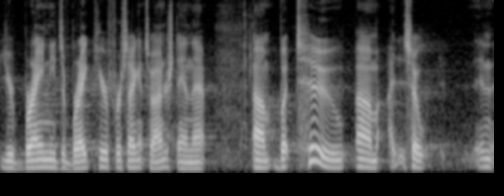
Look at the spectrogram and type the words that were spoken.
your brain needs a break here for a second, so I understand that. Um, but two, um, so, and,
